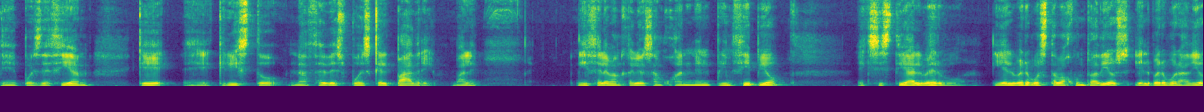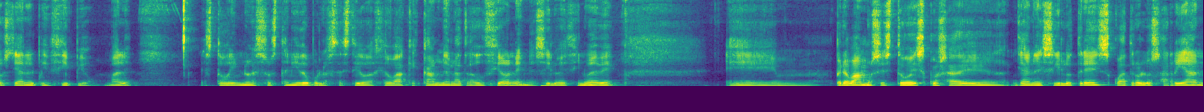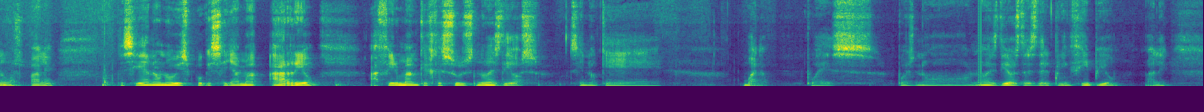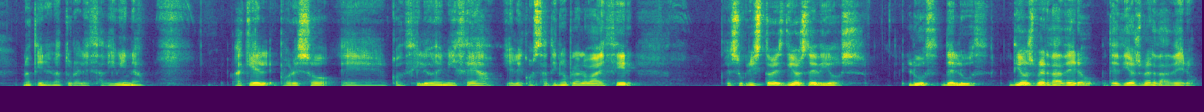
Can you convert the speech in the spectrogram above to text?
eh, pues decían que eh, Cristo nace después que el Padre, ¿vale? Dice el Evangelio de San Juan, en el principio existía el verbo y el verbo estaba junto a Dios y el verbo era Dios, ya en el principio, ¿vale? Esto hoy no es sostenido por los testigos de Jehová que cambian la traducción en el siglo XIX. Em, pero vamos, esto es cosa de ya en el siglo III, IV, los arrianos, ¿vale? Que siguen a un obispo que se llama Arrio, afirman que Jesús no es Dios, sino que, bueno, pues, pues no, es Dios desde el principio, ¿vale? No tiene naturaleza divina. Aquí, por eso, eh, el concilio de Nicea y el de Constantinopla lo va a decir, Jesucristo es Dios de Dios, luz de luz, Dios verdadero de Dios verdadero.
